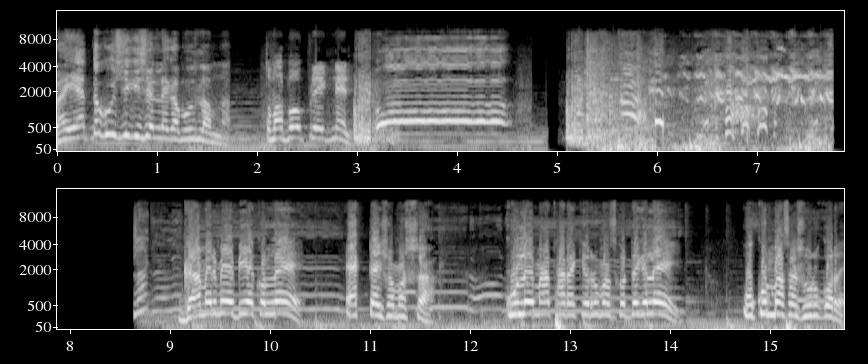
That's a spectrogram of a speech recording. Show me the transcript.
ভাই এত খুশি কিসের লেগা বুঝলাম না। তোমার বউ প্রেগনেন্ট ও! গ্রামের মেয়ে বিয়ে করলে একটাই সমস্যা কুলে মাথা রেখে রোমান্স করতে গেলে উকুন বাসা শুরু করে।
